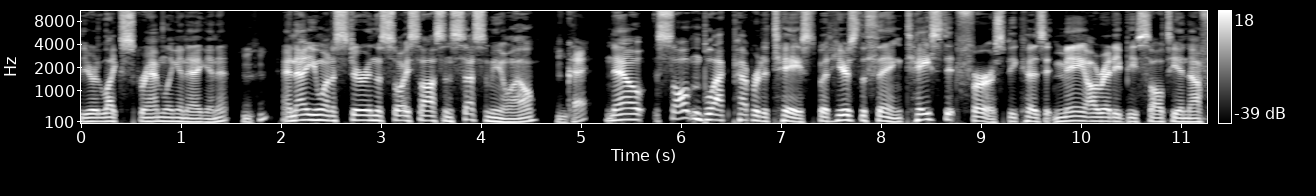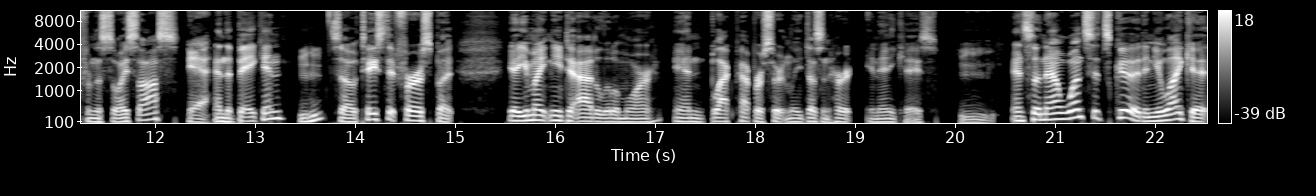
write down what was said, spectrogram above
You're like scrambling an egg in it. Mhm. And now you want to stir in the soy sauce and sesame oil. Okay. Now, salt and black pepper to taste, but here's the thing taste it first because it may already be salty enough from the soy sauce Yeah. and the bacon. Mhm. So taste it first, but yeah, you might need to add a little more. And black pepper certainly doesn't hurt in any case. Mm. And so now, once it's good and you like it,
